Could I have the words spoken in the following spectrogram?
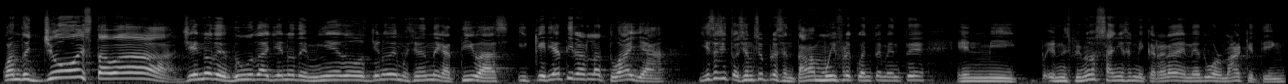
Cuando yo estaba lleno de duda, lleno de miedos, lleno de emociones negativas y quería tirar la toalla, y esa situación se presentaba muy frecuentemente en, mi, en mis primeros años en mi carrera de network marketing,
